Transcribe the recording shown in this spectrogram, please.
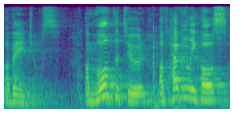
of angels a multitude of heavenly hosts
